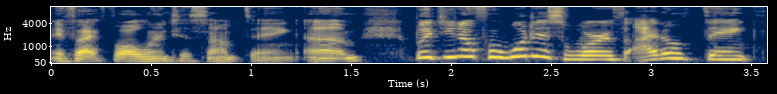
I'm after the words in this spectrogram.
if I fall into something. Um, but you know, for what it's worth, I don't think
